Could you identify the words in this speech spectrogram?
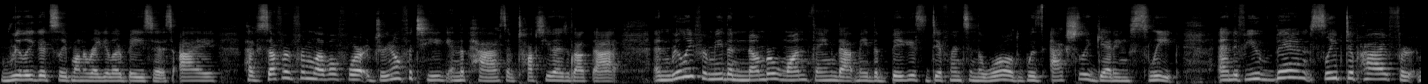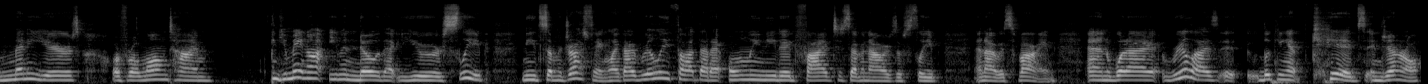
really good sleep on a regular basis. I have suffered from level four adrenal fatigue in the past. I've talked to you guys about that. And really, for me, the number one thing that made the biggest difference in the world was actually getting sleep. And if you've been sleep deprived for many years or for a long time, you may not even know that your sleep needs some addressing. Like, I really thought that I only needed five to seven hours of sleep and I was fine. And what I realized, looking at kids in general,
